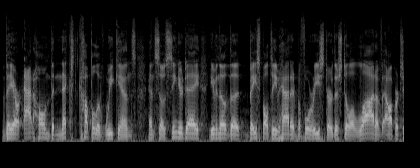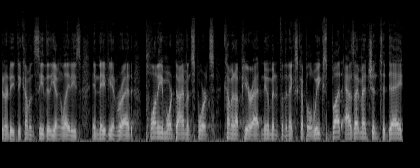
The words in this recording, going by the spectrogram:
they are at home the next couple of weekends. And so senior day, even though the baseball team had it before Easter, there's still a lot of opportunity to come and see the young ladies in navy and red. Plenty more diamond sports coming up here at Newman for the next couple of weeks. But as I mentioned today,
